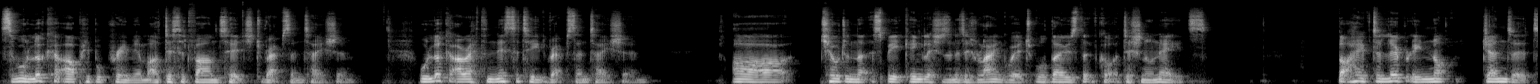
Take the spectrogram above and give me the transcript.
So we'll look at our pupil premium, our disadvantaged representation. We'll look at our ethnicity representation, our children that speak English as an additional language, or those that have got additional needs. But I have deliberately not gendered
